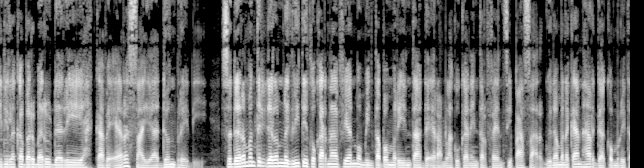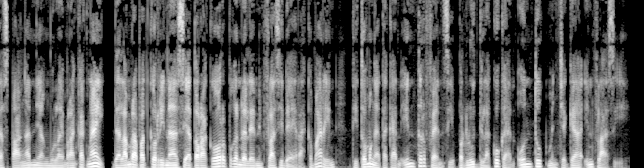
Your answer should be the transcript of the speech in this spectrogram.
Inilah kabar baru dari KBR, saya Don Brady. Saudara Menteri Dalam Negeri Tito Karnavian meminta pemerintah daerah melakukan intervensi pasar guna menekan harga komoditas pangan yang mulai merangkak naik. Dalam rapat koordinasi atau rakor pengendalian inflasi daerah kemarin, Tito mengatakan intervensi perlu dilakukan untuk mencegah inflasi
